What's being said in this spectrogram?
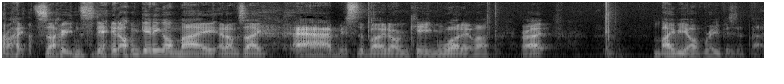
right? So instead, I'm getting on May and I'm saying, ah, miss the boat on King, whatever, right? Maybe I'll revisit that.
